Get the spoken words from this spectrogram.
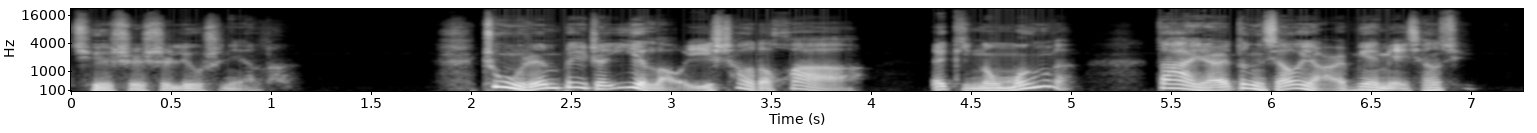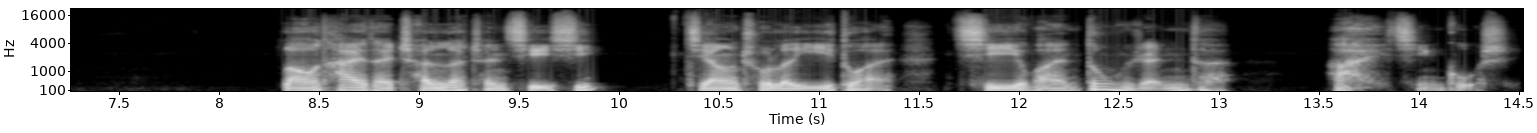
确实是六十年了。众人被这一老一少的话哎给弄懵了，大眼瞪小眼，面面相觑。老太太沉了沉气息，讲出了一段凄婉动人的爱情故事。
